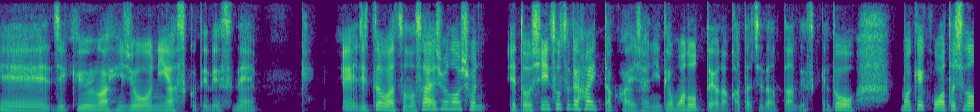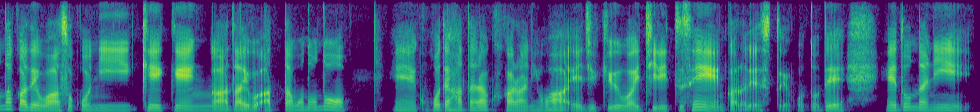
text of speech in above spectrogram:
えー時給が非常に安くてですね、えー実はその最初の初、えっと、新卒で入った会社に出戻ったような形だったんですけど、まあ、結構私の中ではそこに経験がだいぶあったものの、えーここで働くからには、えー時給は一律1000円からですということで、えーどんなに、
